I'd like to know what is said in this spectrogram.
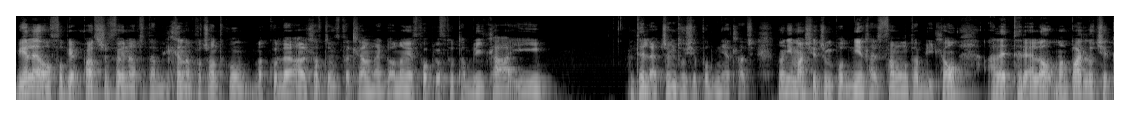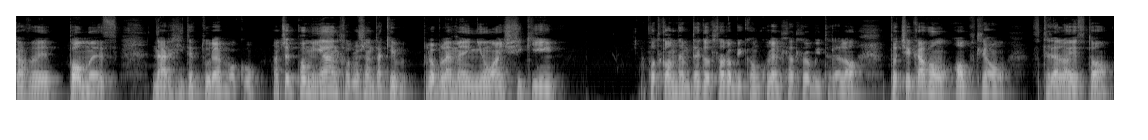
wiele osób, jak patrzy sobie na tę tablicę na początku, no kurde, ale co w tym specjalnego? No jest po prostu tablica i Tyle, czym tu się podniecać? No nie ma się czym podniecać samą tablicą, ale Trello ma bardzo ciekawy pomysł na architekturę wokół. Znaczy, pomijając różne takie problemy, niuansiki pod kątem tego, co robi konkurencja, co robi Trello, to ciekawą opcją w Trello jest to,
